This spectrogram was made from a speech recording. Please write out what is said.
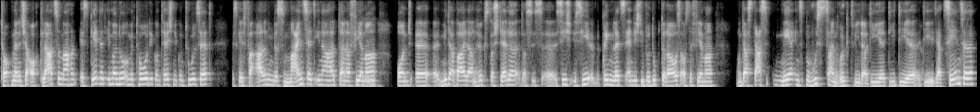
Top-Manager auch klar zu machen, es geht nicht immer nur um Methodik und Technik und Toolset, es geht vor allem um das Mindset innerhalb deiner Firma. Mhm. Und äh, Mitarbeiter an höchster Stelle, das ist, äh, sie, sie bringen letztendlich die Produkte raus aus der Firma und dass das mehr ins Bewusstsein rückt wieder. Die, die, die, die Jahrzehnte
